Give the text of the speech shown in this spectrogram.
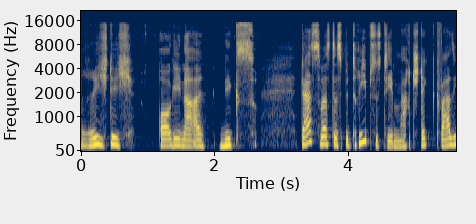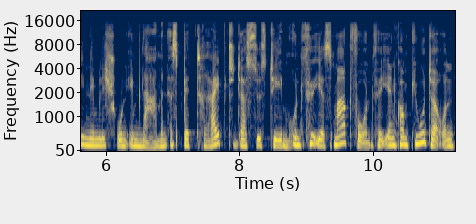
Richtig, original, nix. Das, was das Betriebssystem macht, steckt quasi nämlich schon im Namen. Es betreibt das System und für Ihr Smartphone, für Ihren Computer und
